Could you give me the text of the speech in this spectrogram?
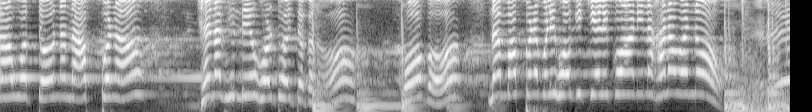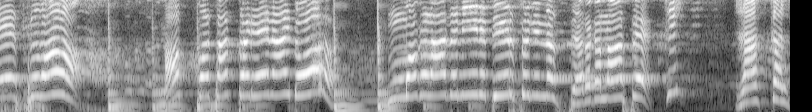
ಯಾವತ್ತೋ ನನ್ನ ಅಪ್ಪನ ಹೆಣದ ಹಿಂದೆ ಹೊರಟು ಹೋಯ್ತು ಕಣೋ. ಹೋಗೋ ನಮ್ಮ ಅಪ್ಪನ ಬಳಿ ಹೋಗಿ ಕೇಳಿಕೋ ನಿನ್ನ ಹಣವನ್ನು. ಸುಧಾ ಅಪ್ಪ ಸತ್ತರೇನಾಯ್ತು ಮಗಳಾದ ನೀನು ತೀರ್ಸು ನಿನ್ನ ಸೆರಗನಾಸೆ ಛೀ ರಾಸ್ಕಲ್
